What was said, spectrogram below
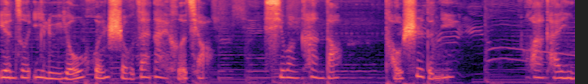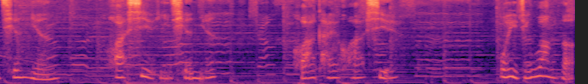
愿做一缕游魂，守在奈何桥，希望看到头世的你。花开一千年，花谢一千年。花开花谢，我已经忘了。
